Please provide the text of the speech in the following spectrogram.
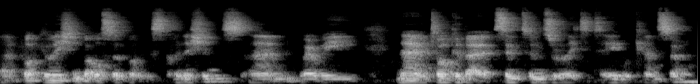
uh, population, but also amongst clinicians, um, where we now talk about symptoms related to anal cancer,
